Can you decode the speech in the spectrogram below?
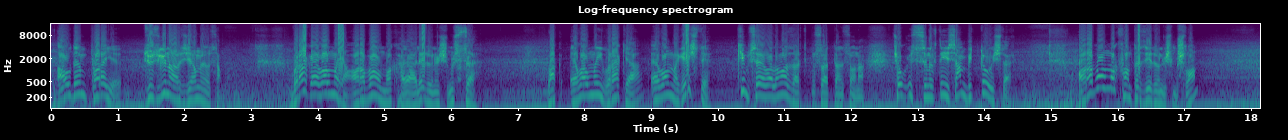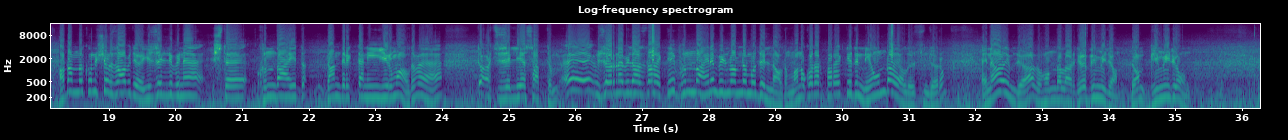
aldığım parayı düzgün harcayamıyorsam bırak ev almaya araba almak hayale dönüşmüşse Bak ev almayı bırak ya. Ev alma geçti. Kimse ev alamaz artık bu saatten sonra. Çok üst sınıf değilsen bitti o işler. Araba almak fanteziye dönüşmüş lan. Adamla konuşuyoruz abi diyor 150 bine işte Hyundai D- Dandrik'ten i20 aldım ve 450'ye sattım. E üzerine biraz daha ekleyip Hyundai'nin bilmem ne modelini aldım. Lan o kadar para ekledin niye Hyundai alıyorsun diyorum. E ne alayım diyor abi Honda'lar diyor 1 milyon. Diyorum 1 milyon.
